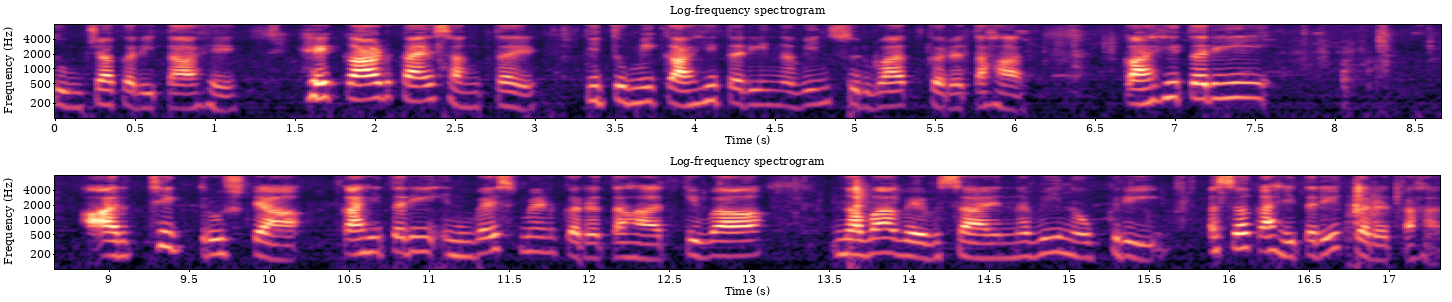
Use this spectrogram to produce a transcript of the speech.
तुमच्याकरिता आहे. हे कार्ड काय सांगतंय? की तुम्ही काहीतरी नवीन सुरुवात करत आहात. काहीतरी आर्थिकदृष्ट्या काहीतरी इन्व्हेस्टमेंट करत आहात किंवा नवा व्यवसाय नवी नोकरी असं काहीतरी करत आहात.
